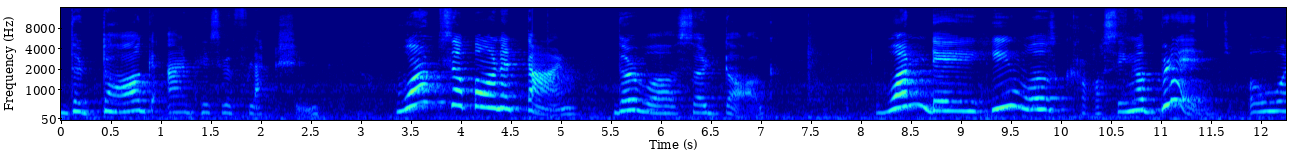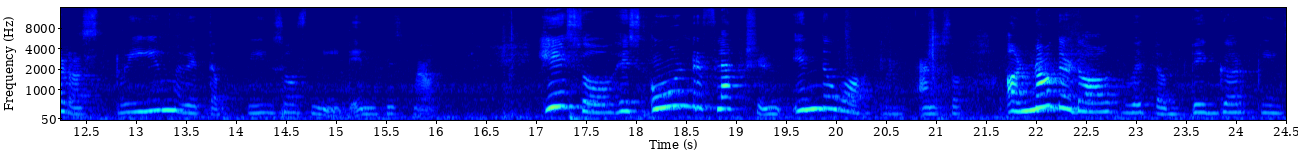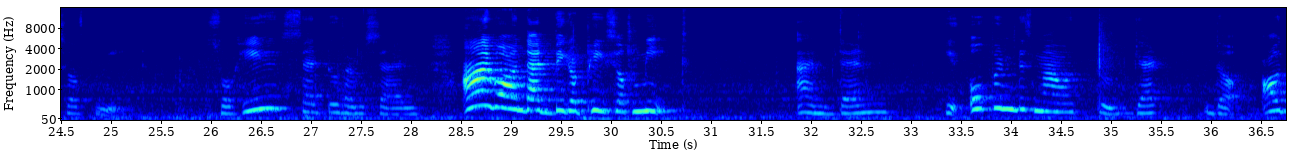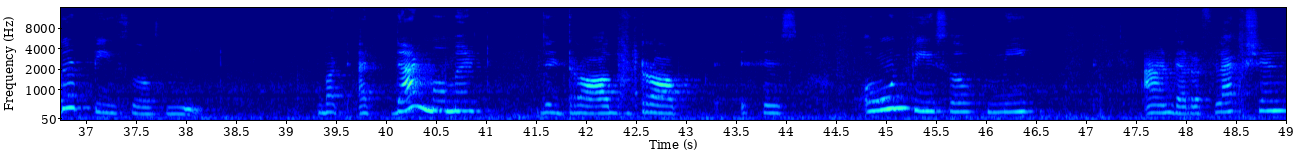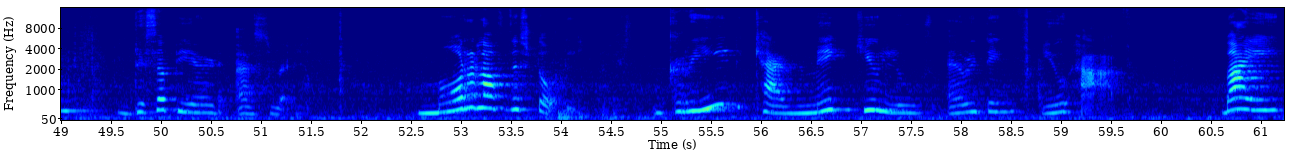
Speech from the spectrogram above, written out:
The Dog and His Reflection. Once upon a time, there was a dog. One day, he was crossing a bridge over a stream with a piece of meat in his mouth. He saw his own reflection in the water and saw another dog with a bigger piece of meat. So he said to himself, I want that bigger piece of meat. And then he opened his mouth to get the other piece of meat. But at that moment, the dog dropped his own piece of meat and the reflection disappeared as well. Moral of the story Greed can make you lose everything you have. Bye.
